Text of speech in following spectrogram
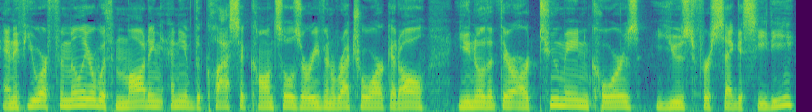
and if you are familiar with modding any of the classic consoles or even retro Arch at all, you know that there are two main cores used for Sega CD.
